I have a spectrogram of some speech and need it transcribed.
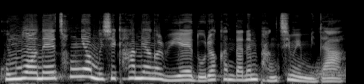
공무원의 청렴 의식 함양을 위해 노력한다는 방침입니다.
